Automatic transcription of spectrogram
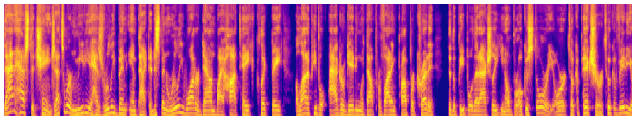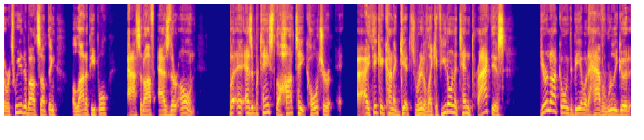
that has to change. That's where media has really been impacted. It's been really watered down by hot take, clickbait, a lot of people aggregating without providing proper credit to the people that actually, you know, broke a story or took a picture or took a video or tweeted about something. A lot of people pass it off as their own. But as it pertains to the hot take culture, I think it kind of gets rid of like if you don't attend practice, you're not going to be able to have a really good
